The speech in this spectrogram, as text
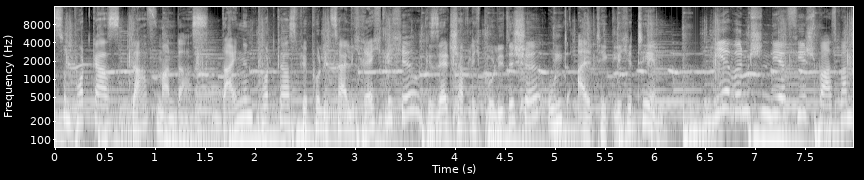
zum Podcast Darf man das? Deinen Podcast für polizeilich-rechtliche, gesellschaftlich-politische und alltägliche Themen. Wir wünschen dir viel Spaß beim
